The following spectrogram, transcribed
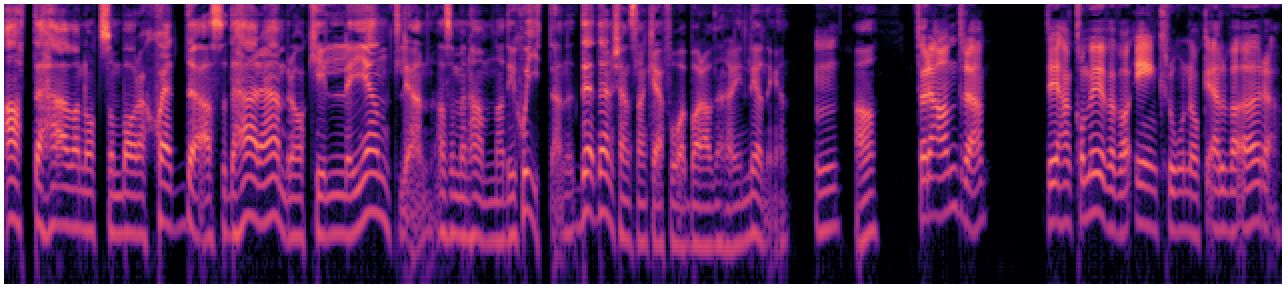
att det här var något som bara skedde. Alltså det här är en bra kille egentligen, alltså, men hamnade i skiten. De, den känslan kan jag få bara av den här inledningen. Mm. Ja. För det andra, det han kom över var en krona och elva öre.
